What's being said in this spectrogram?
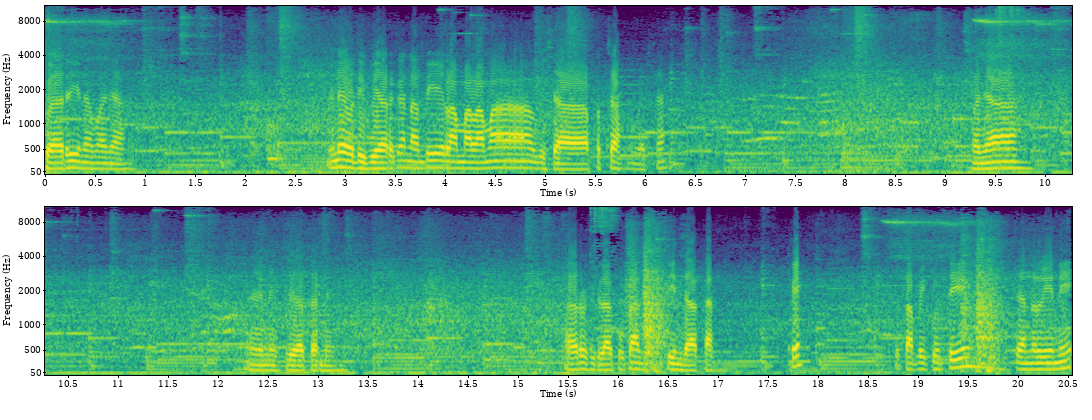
bari namanya. Ini dibiarkan nanti lama-lama bisa pecah pemirsa. Hanya nah, ini kelihatan nih. Harus dilakukan tindakan. Oke tetap ikuti channel ini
